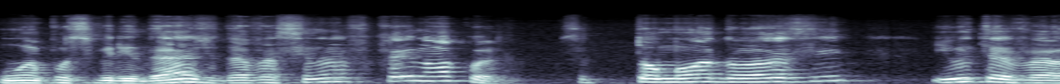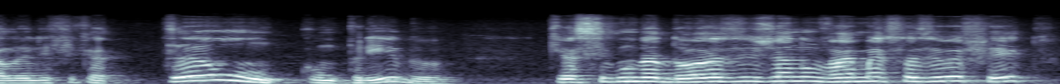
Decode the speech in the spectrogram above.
uma possibilidade da vacina ficar inócua. Você tomou a dose e o intervalo ele fica tão comprido que a segunda dose já não vai mais fazer o efeito.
